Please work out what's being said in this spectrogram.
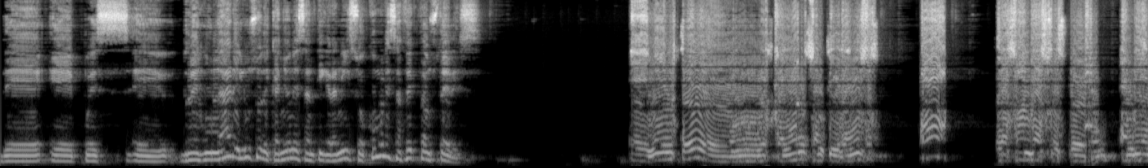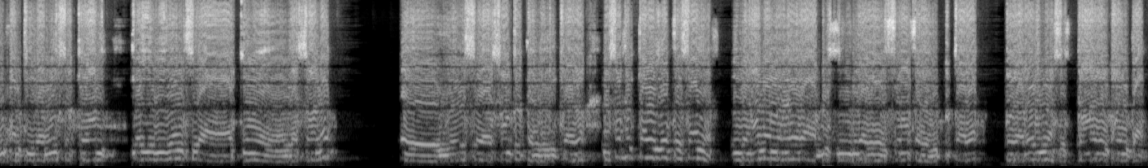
de eh, pues eh, regular el uso de cañones antigranizo? ¿Cómo les afecta a ustedes? Eh, mire usted, los cañones antigranizos o las ondas este, también antigranizo que hay, que hay evidencia aquí en la zona eh, de ese asunto tan delicado, nos ha afectado ya tres años y de alguna manera pues, le agradecemos a la diputada por habernos tomado en cuenta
